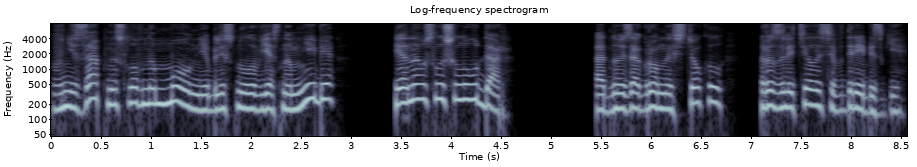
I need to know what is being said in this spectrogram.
Внезапно, словно молния блеснула в ясном небе, и она услышала удар. Одно из огромных стекол разлетелось в дребезги.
